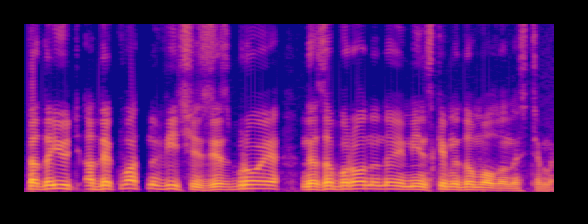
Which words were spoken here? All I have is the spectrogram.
та дають адекватну відчість зі зброї, не забороненої мінськими домовленостями.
